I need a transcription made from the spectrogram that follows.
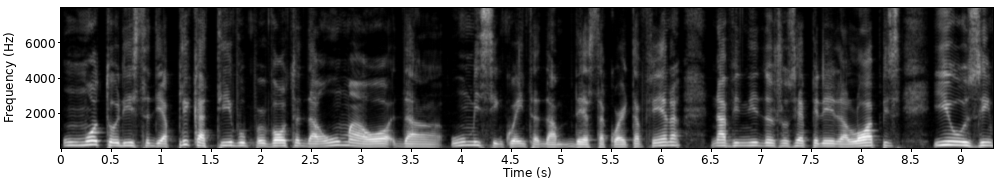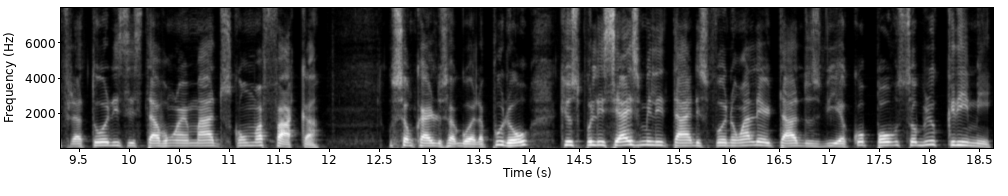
um motorista de aplicativo por volta da 1 da 1h50 da, desta quarta-feira, na Avenida José Pereira Lopes, e os infratores estavam armados com uma faca. O São Carlos agora apurou que os policiais militares foram alertados via Copom sobre o crime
